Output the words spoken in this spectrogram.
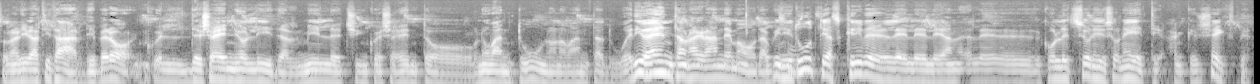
sono arrivati tardi, però in quel decennio lì, dal 1591-92, diventa una grande moda, quindi certo. tutti a scrivere le, le, le, le, collezioni di sonetti, anche Shakespeare.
